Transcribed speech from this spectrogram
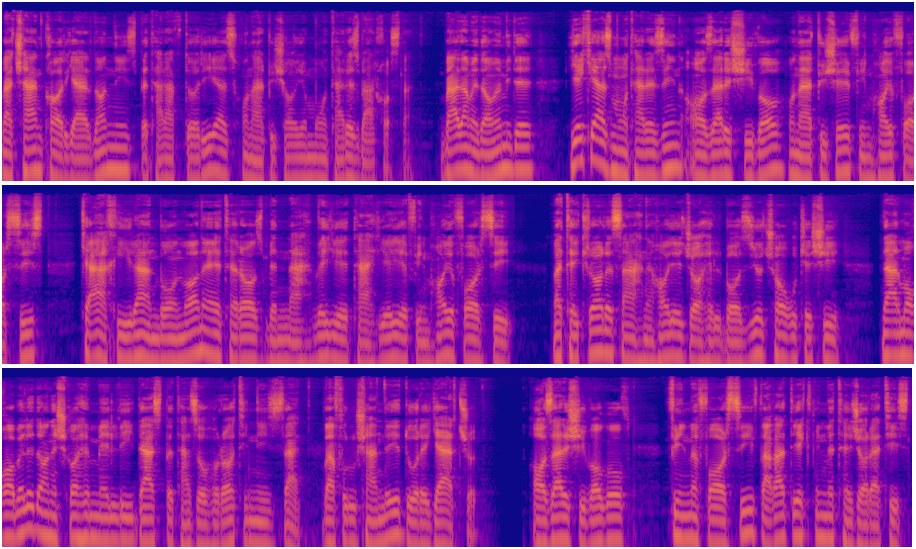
و چند کارگردان نیز به طرفداری از هنرپیشه های معترض برخواستند. بعدم ادامه میده یکی از معترضین آذر شیوا هنرپیشه فیلم های فارسی است که اخیرا به عنوان اعتراض به نحوه تهیه فیلم های فارسی و تکرار صحنه های جاهل بازی و چاقو کشی در مقابل دانشگاه ملی دست به تظاهراتی نیز زد و فروشنده دورگرد شد. آذر شیوا گفت فیلم فارسی فقط یک فیلم تجارتی است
